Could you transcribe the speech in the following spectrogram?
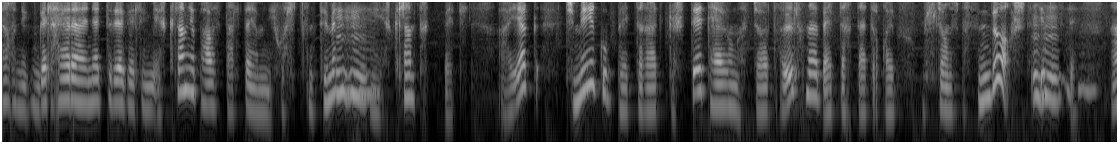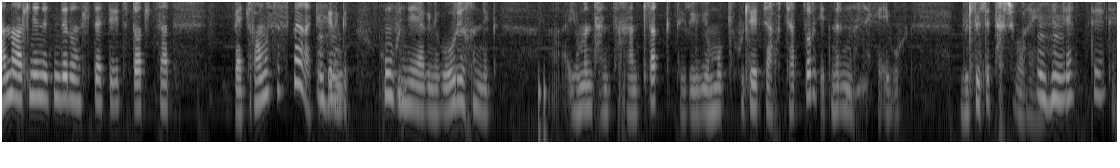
Яг нэг ингээл хайраа инээдрээ гэл юм рекламны пауз талдаа юм их болцсон тийм ээ. Рекламдах байдал. А яг чимээгүй байжгаад гэртээ тайван очоод хойлохнаа байж захтаа тэр гоё үнсэлж байгаа юмс бас зөндөө байгаа шүү дээ тийм үстэй. Наана олонний нүдэн дээр үнсэлцээд тэгж дуудалцаад байж байгаа хүмүүс бас байгаа. Тэгэхээр ингээд хүн хүний яг нэг өөрийнх нь нэг юмд хандах хандлага тэр юмыг хүлээж авах чадвар эднэр нь бас их айгүйх нөлөөлөд тах шиг байгаа юм тий. Тий.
